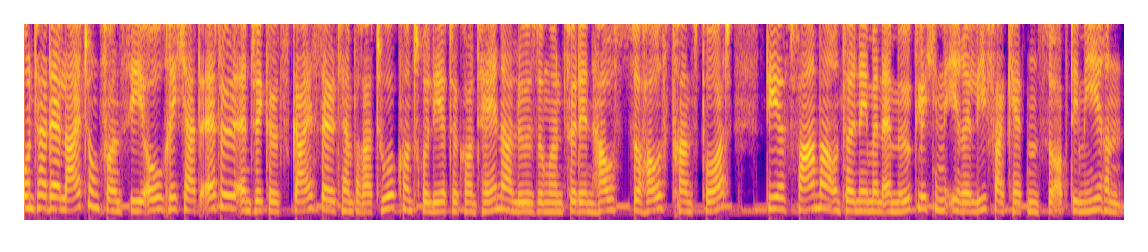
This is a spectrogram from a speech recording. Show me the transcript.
Unter der Leitung von CEO Richard Ettel entwickelt SkyCell temperaturkontrollierte Containerlösungen für den Haus-zu-Haus-Transport, die es Pharmaunternehmen ermöglichen, ihre Lieferketten zu optimieren.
